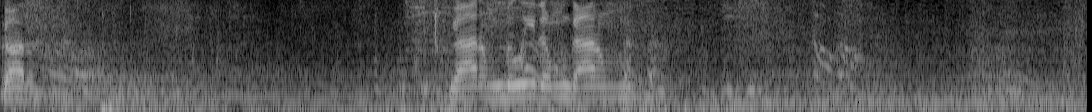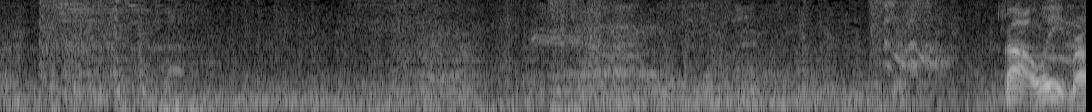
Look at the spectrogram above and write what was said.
Got him. Got him, delete him, got him. Golly, bro.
